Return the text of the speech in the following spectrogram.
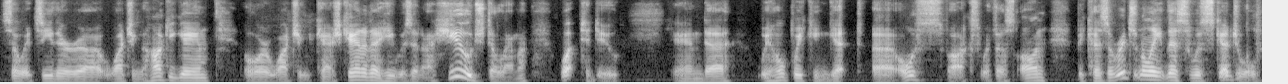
So it's either uh, watching the hockey game or watching Cache Canada. He was in a huge dilemma what to do. And uh, we hope we can get uh, Osfox with us on because originally this was scheduled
